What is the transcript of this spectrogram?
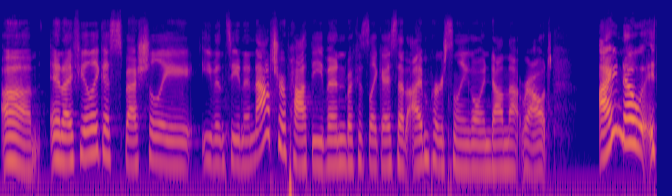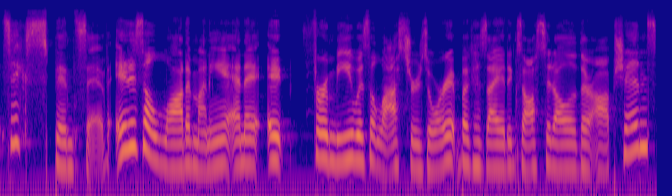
Um, and I feel like, especially even seeing a naturopath, even because, like I said, I'm personally going down that route. I know it's expensive. It is a lot of money, and it, it for me was a last resort because I had exhausted all of their options.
